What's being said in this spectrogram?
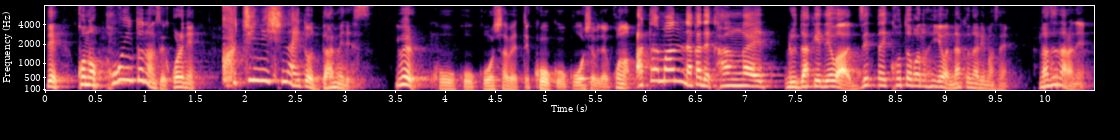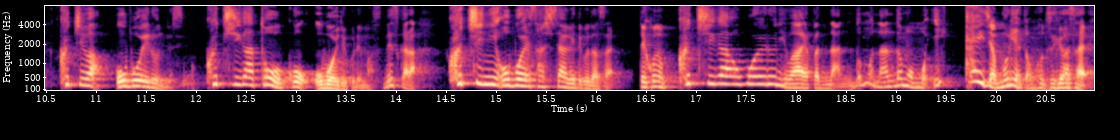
で、このポイントなんですけど、これね、口にしないとダメです。いわゆる、こうこうこう喋って、こうこうこう喋って、この頭の中で考えるだけでは絶対言葉のヒゲはなくなりません。なぜならね、口は覚えるんですよ。口がトークを覚えてくれます。ですから、口に覚えさせてあげてください。で、この口が覚えるには、やっぱ何度も何度ももう一回じゃ無理やと思ってください。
